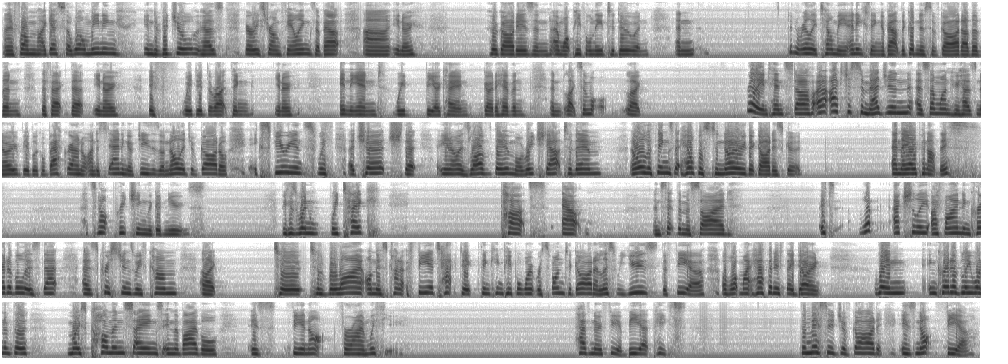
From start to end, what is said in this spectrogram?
And they're from, I guess, a well meaning individual who has very strong feelings about, uh, you know, who God is and, and what people need to do, and, and didn't really tell me anything about the goodness of God other than the fact that, you know, if we did the right thing, you know, in the end, we'd be okay and go to heaven. And like some, like, really intense stuff. I, I, just imagine, as someone who has no biblical background or understanding of Jesus or knowledge of God or experience with a church that you know has loved them or reached out to them, and all the things that help us to know that God is good. And they open up this. It's not preaching the good news. Because when we take parts out and set them aside it's what actually I find incredible is that as Christians we've come like to to rely on this kind of fear tactic thinking people won't respond to God unless we use the fear of what might happen if they don't. When incredibly one of the most common sayings in the Bible is fear not for I am with you. Have no fear. Be at peace the message of God is not fear.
